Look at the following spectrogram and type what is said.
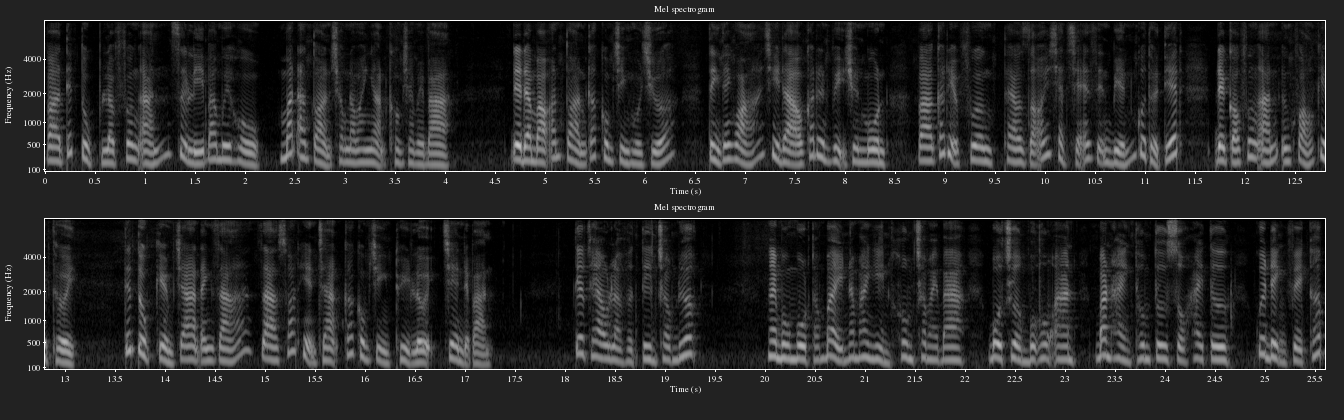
và tiếp tục lập phương án xử lý 30 hồ mất an toàn trong năm 2013. Để đảm bảo an toàn các công trình hồ chứa, tỉnh Thanh Hóa chỉ đạo các đơn vị chuyên môn và các địa phương theo dõi chặt chẽ diễn biến của thời tiết để có phương án ứng phó kịp thời, tiếp tục kiểm tra đánh giá, ra soát hiện trạng các công trình thủy lợi trên địa bàn. Tiếp theo là phần tin trong nước. Ngày 1 tháng 7 năm 2023, Bộ trưởng Bộ Công an ban hành thông tư số 24 quy định về cấp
